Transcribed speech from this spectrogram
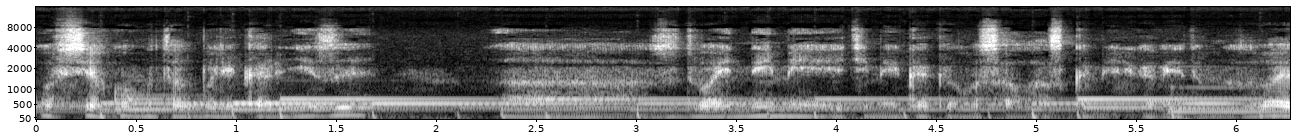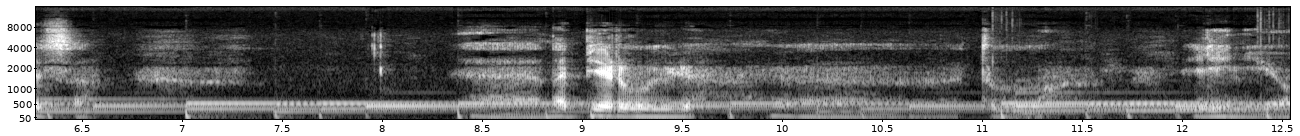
Во всех комнатах были карнизы а, с двойными этими, как его, салазками, или как они там называются. Э, на первую э, эту линию.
